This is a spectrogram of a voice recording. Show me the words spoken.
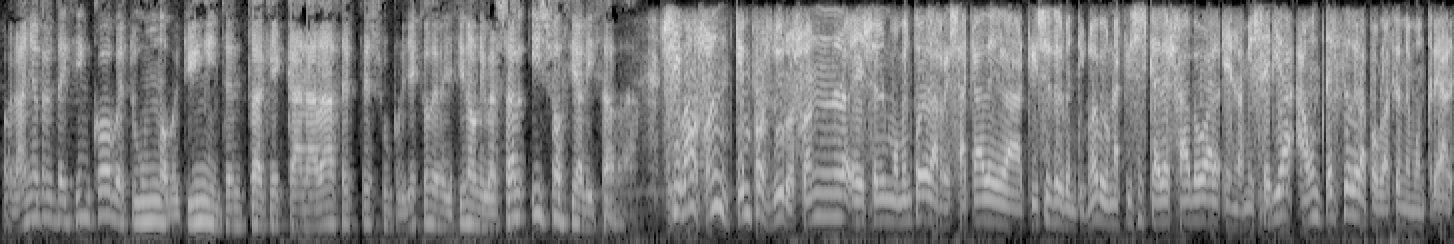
Para el año 35, Betún o Betún intenta que Canadá acepte su proyecto de medicina universal y socializada. Sí, vamos, son tiempos duros. Son, es el momento de la resaca de la crisis del 29, una crisis que ha dejado en la miseria a un tercio de la población de Montreal.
